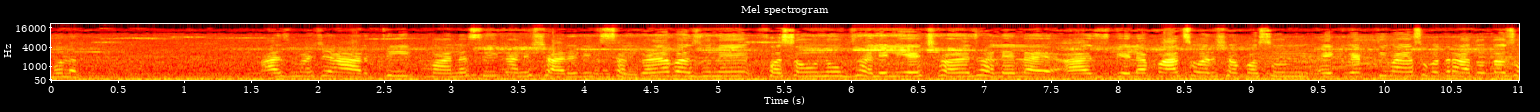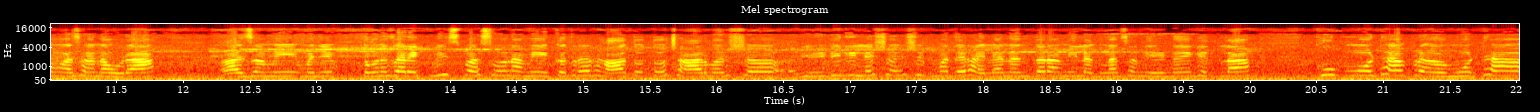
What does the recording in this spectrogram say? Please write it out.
बोला आज माझी आर्थिक मानसिक आणि शारीरिक सगळ्या बाजूने फसवणूक झालेली आहे छळ झालेला आहे. आज गेल्या पाच वर्षापासून एक व्यक्ती माझ्यासोबत राहत होता जो माझा नवरा आज आम्ही म्हणजे दोन हजार एकवीसपासून आम्ही एकत्र राहत होतो. चार वर्ष लिव्ही रिलेशनशिपमध्ये राहिल्यानंतर आम्ही लग्नाचा निर्णय घेतला. खूप मोठ्या प्र मोठ्या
